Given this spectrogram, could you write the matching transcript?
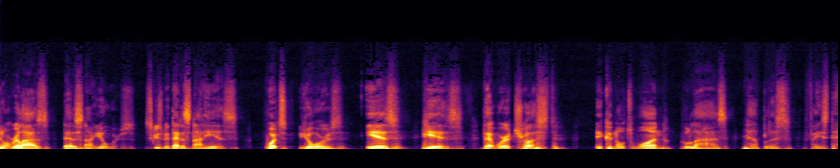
don't realize that it's not yours. Excuse me, that it's not his. What's yours is his. That word trust, it connotes one who lies helpless, face down.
